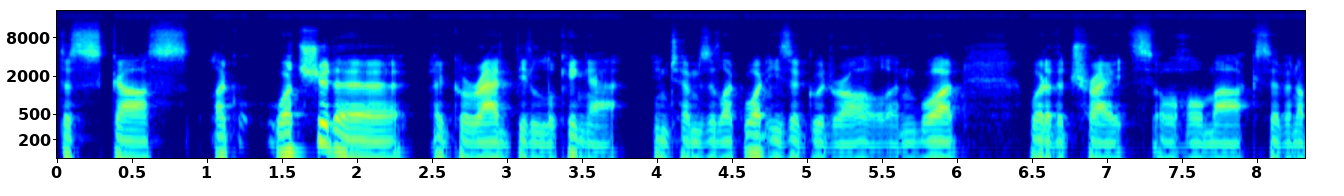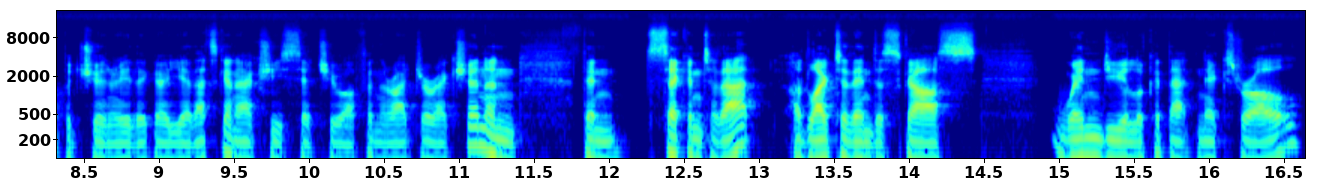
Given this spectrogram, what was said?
discuss like what should a a grad be looking at in terms of like what is a good role and what what are the traits or hallmarks of an opportunity that go yeah that's going to actually set you off in the right direction and then second to that i'd like to then discuss when do you look at that next role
